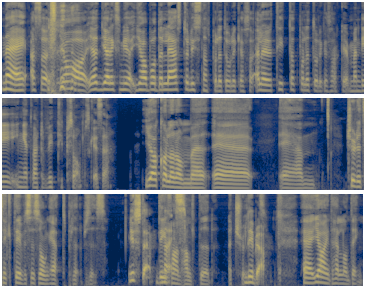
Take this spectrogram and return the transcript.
Nej, alltså jag har, jag, jag, liksom, jag, jag har både läst och lyssnat på lite olika saker, eller tittat på lite olika saker, men det är inget värt att vi tipsa om ska jag säga. Jag kollar om eh, eh, ehm, True Detective säsong 1 precis. Just det, Det är nice. fan alltid a treat. Det är bra. Eh, jag har inte heller någonting.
